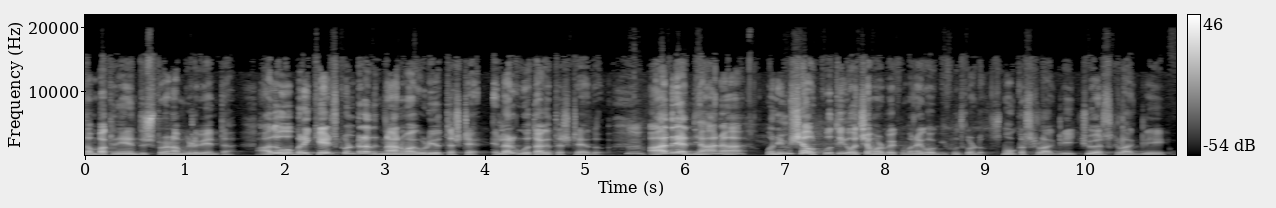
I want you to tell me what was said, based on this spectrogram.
ತಂಬಾಕಿನ ಏನು ದುಷ್ಪರಿಣಾಮಗಳಿವೆ ಅಂತ. ಅದು ಬರೀ ಕೇಳಿಸ್ಕೊಂಡ್ರೆ ಅದು ಜ್ಞಾನವಾಗಿ ಉಳಿಯುತ್ತಷ್ಟೇ ಎಲ್ಲರಿಗೂ ಗೊತ್ತಾಗುತ್ತೆ ಅಷ್ಟೇ ಅದು. ಆದರೆ ಆ ಧ್ಯಾನ ಒಂದು ನಿಮಿಷ ಅವ್ರು ಕೂತು ಯೋಚನೆ ಮಾಡಬೇಕು ಮನೆಗೆ ಹೋಗಿ ಕೂತ್ಕೊಂಡು. ಸ್ಮೋಕರ್ಸ್ಗಳಾಗಲಿ ಚ್ಯೂಯರ್ಸ್ಗಳಾಗಲಿ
